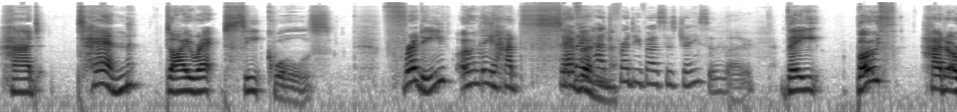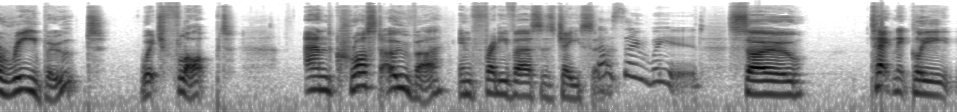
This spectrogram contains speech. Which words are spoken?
had 10 direct sequels. Freddy only had seven. they had Freddy versus Jason though. They both had a reboot, which flopped, and crossed over in Freddy vs. Jason. That's so weird. So, technically,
